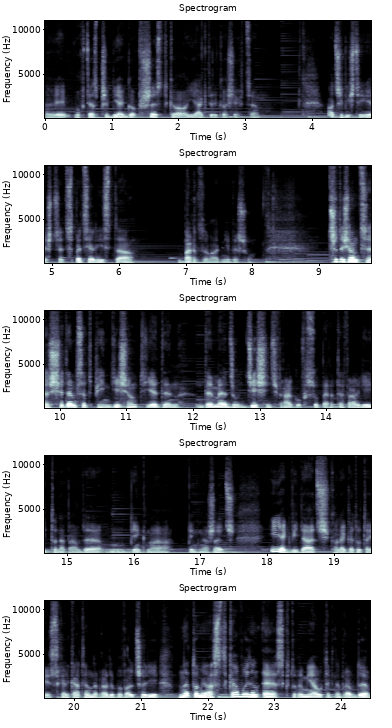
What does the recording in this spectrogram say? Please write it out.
Yy, Wówczas przebija go wszystko, jak tylko się chce. Oczywiście jeszcze specjalista, bardzo ładnie wyszło. 3751 damage'u, 10 fragów, super. Te fragi to naprawdę mm, piękna, piękna rzecz. I jak widać, kolega tutaj z Hellcatem naprawdę powalczyli. Natomiast KW1S, który miał tak naprawdę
